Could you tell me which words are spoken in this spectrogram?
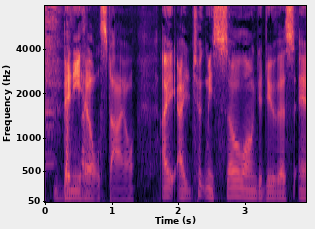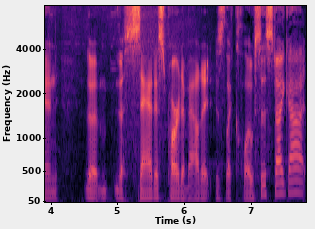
Benny Hill style. I, I took me so long to do this, and the the saddest part about it is the closest I got,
